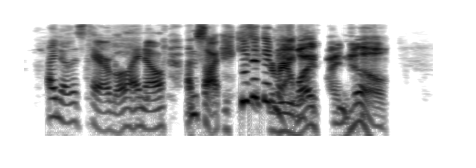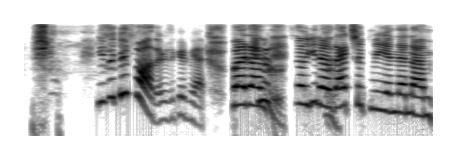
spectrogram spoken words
I know that's terrible. I know. I'm sorry. He's a good Every man. wife I know. He's a good father. He's a good man. But um, Sure, so you know sure. that took me, and then um,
